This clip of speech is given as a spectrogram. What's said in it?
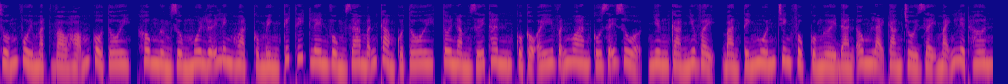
xuống vùi mặt vào hõm cổ tôi, không ngừng dùng môi lưỡi linh hoạt của mình kích thích lên vùng da mẫn cảm của tôi, tôi nằm dưới thân của cậu ấy vẫn ngoan cố dễ dụa, nhưng càng như vậy, bản tính muốn chinh phục của người đàn ông lại càng trồi dậy mãnh liệt hơn,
